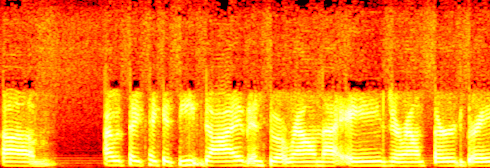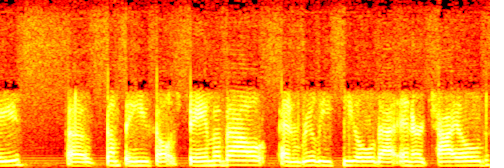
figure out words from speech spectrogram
um, I would say take a deep dive into around that age, around third grade, of something you felt shame about, and really heal that inner child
